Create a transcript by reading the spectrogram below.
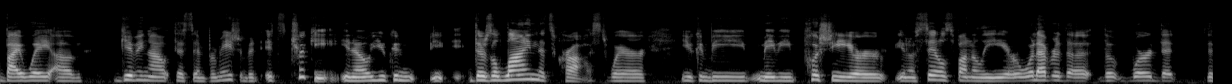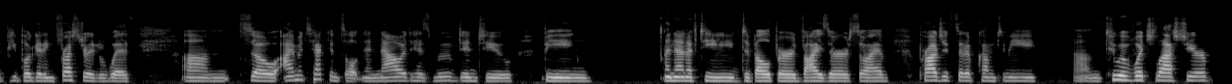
by way of giving out this information but it's tricky you know you can there's a line that's crossed where you can be maybe pushy or you know sales funnily or whatever the the word that that people are getting frustrated with um, so i'm a tech consultant and now it has moved into being an NFT developer advisor. So I have projects that have come to me, um, two of which last year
